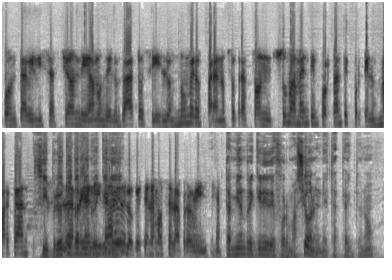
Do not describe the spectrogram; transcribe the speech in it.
contabilización, digamos, de los datos y los números para nosotras son sumamente importantes porque nos marcan sí, pero la también realidad requiere, de lo que tenemos en la provincia. También requiere de formación en este aspecto, ¿no?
